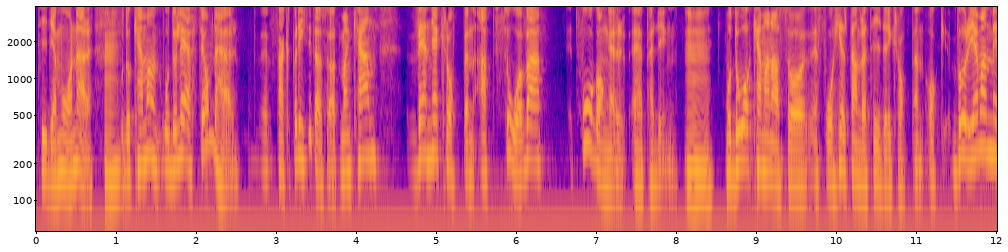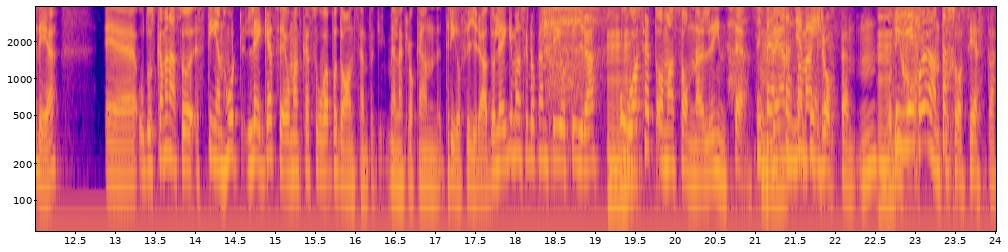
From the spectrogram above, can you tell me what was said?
tidiga morgnar. Mm. Och, då kan man, och då läste jag om det här, faktiskt på riktigt alltså, att man kan vänja kroppen att sova två gånger eh, per dygn. Mm. Och då kan man alltså få helt andra tider i kroppen. Och börjar man med det, Eh, och då ska man alltså stenhårt lägga sig om man ska sova på dagen exempel, mellan klockan tre och fyra. Då lägger man sig klockan tre och fyra oavsett om man somnar eller inte. Så bästa vänjer man finns. kroppen. Mm. Och det är skönt att så siesta.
